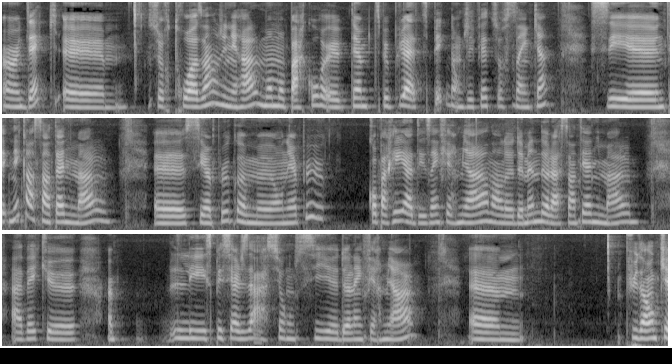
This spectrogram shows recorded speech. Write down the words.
un deck euh, sur trois ans en général. Moi, mon parcours été un petit peu plus atypique, donc j'ai fait sur cinq ans. C'est une technique en santé animale. C'est un peu comme. on est un peu comparé à des infirmières dans le domaine de la santé animale, avec euh, les spécialisations aussi euh, de l'infirmière. Euh, puis donc,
